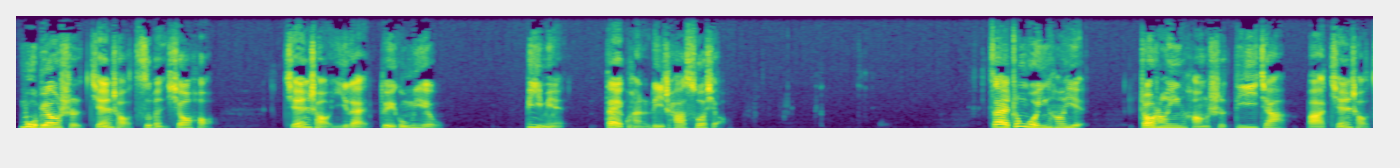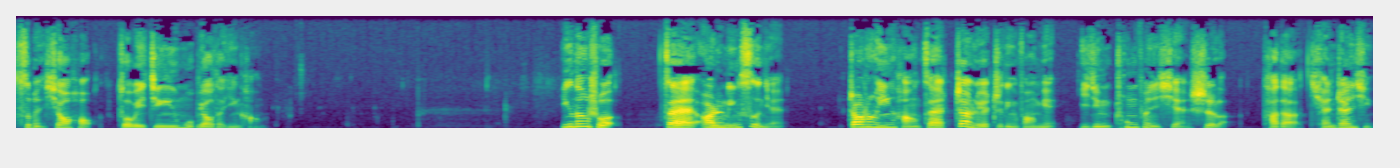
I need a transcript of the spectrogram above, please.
目标是减少资本消耗。减少依赖对公业务，避免贷款利差缩小。在中国银行业，招商银行是第一家把减少资本消耗作为经营目标的银行。应当说，在二零零四年，招商银行在战略制定方面已经充分显示了它的前瞻性，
